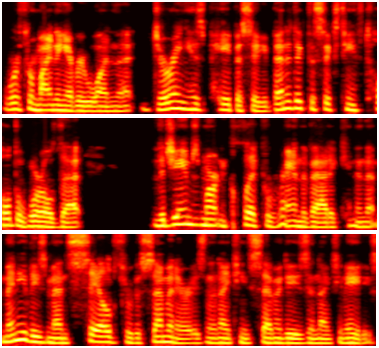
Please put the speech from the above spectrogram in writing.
worth reminding everyone that during his papacy, Benedict XVI told the world that the James Martin clique ran the Vatican and that many of these men sailed through the seminaries in the 1970s and 1980s.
